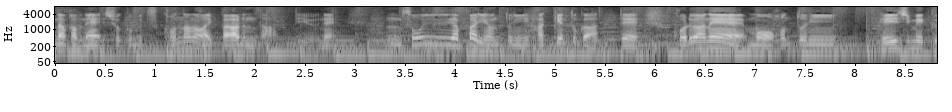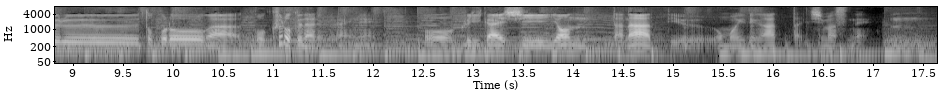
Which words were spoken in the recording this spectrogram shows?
なんかね、植物こんなのがいっぱいあるんだっていうね。うん、そういうやっぱり本当に発見とかあって、これはね、もう本当にページめくるところがこう黒くなるぐらいね、こう繰り返し読んだなっていう思い出があったりしますね。うん。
